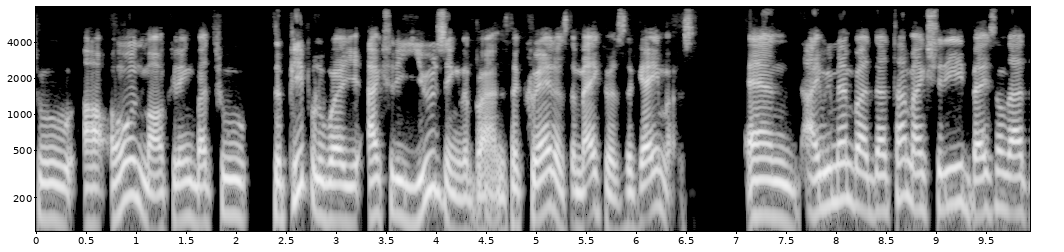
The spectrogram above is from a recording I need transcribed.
through our own marketing, but through the people who were actually using the brands, the creators, the makers, the gamers. And I remember at that time, actually, based on that,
